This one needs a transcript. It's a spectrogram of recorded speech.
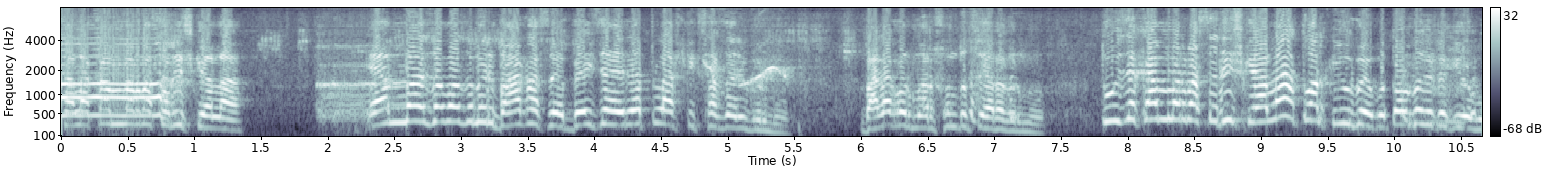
শালা কামনার বাচ্চা রিস্ক এলা এর নয় জমা জমির ভাগ আছে বেচা হেরে প্লাস্টিক সার্জারি করব। বালা করব আর সুন্দর চেহারা করব। তুই যে কামলার বাচ্চা রিস্ক এলা তোর কি হবে? তোর কাছে কি হব?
